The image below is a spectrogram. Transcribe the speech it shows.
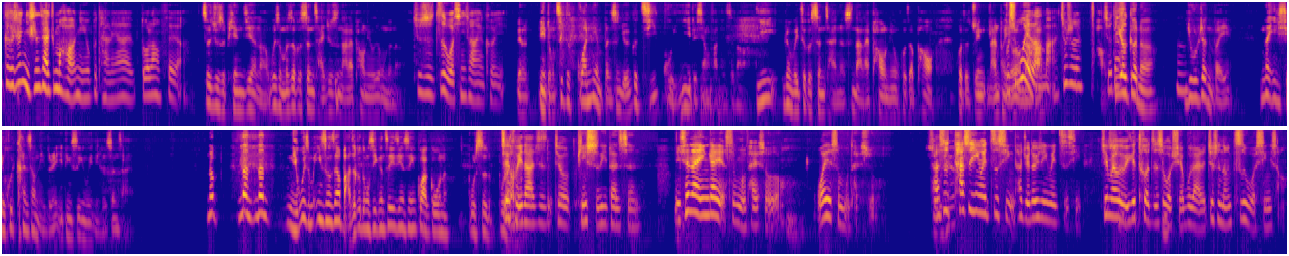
可是你身材这么好，你又不谈恋爱，多浪费啊！这就是偏见了。为什么这个身材就是拿来泡妞用的呢？就是自我欣赏也可以。你你懂这个观念本身有一个极诡异的想法，你知道吗？第一，认为这个身材呢是拿来泡妞或者泡或者追男朋友不是为了嘛，就是好，觉得第二个呢，又认为那一些会看上你的人，一定是因为你的身材。那那那你为什么硬生生要把这个东西跟这一件事情挂钩呢？不是，不这回答就就凭实力单身。你现在应该也是母胎瘦了，我也是母胎瘦。他是他是因为自信，他绝对是因为自信。金梅有一个特质是我学不来的，就是能自我欣赏。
